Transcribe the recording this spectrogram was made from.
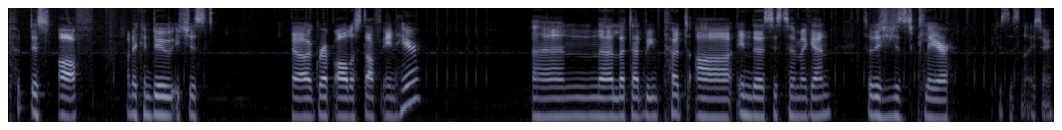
put this off. What I can do is just uh, grab all the stuff in here and uh, let that be put uh, in the system again. So this is just clear because it's nicer.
